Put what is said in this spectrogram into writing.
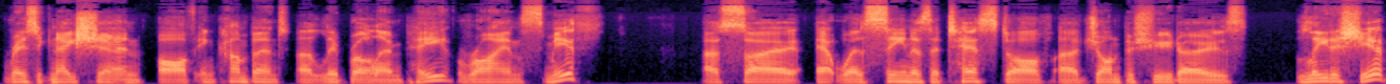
resignation of incumbent uh, Liberal MP Ryan Smith. Uh, so it was seen as a test of uh, John Pesutto's leadership.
